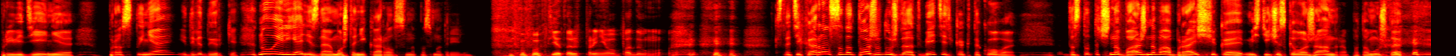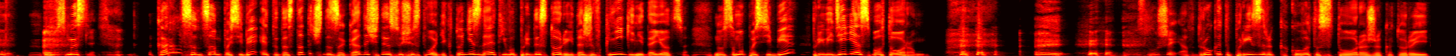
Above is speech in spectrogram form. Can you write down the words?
привидения, простыня и две дырки. Ну, или я не знаю, может, они Карлсона посмотрели. Вот я тоже про него подумал. Кстати, Карлсона тоже нужно отметить как такого достаточно важного образчика мистического жанра, потому что, ну, в смысле, Карлсон сам по себе это достаточно загадочное существо, никто не знает его предыстории, даже в книге не дается, но само по себе привидение с мотором. Слушай, а вдруг это призрак какого-то сторожа, который,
